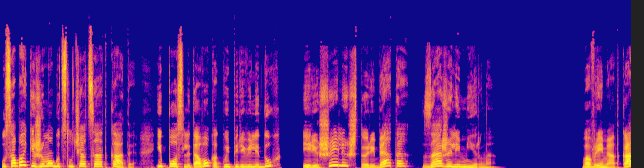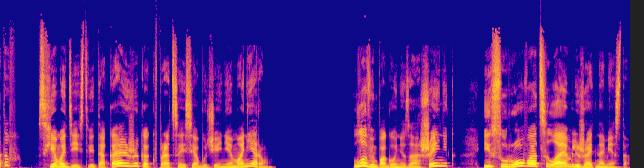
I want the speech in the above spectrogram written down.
У собаки же могут случаться откаты, и после того, как вы перевели дух и решили, что ребята зажили мирно. Во время откатов схема действий такая же, как в процессе обучения манерам. Ловим погоню за ошейник и сурово отсылаем лежать на место.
